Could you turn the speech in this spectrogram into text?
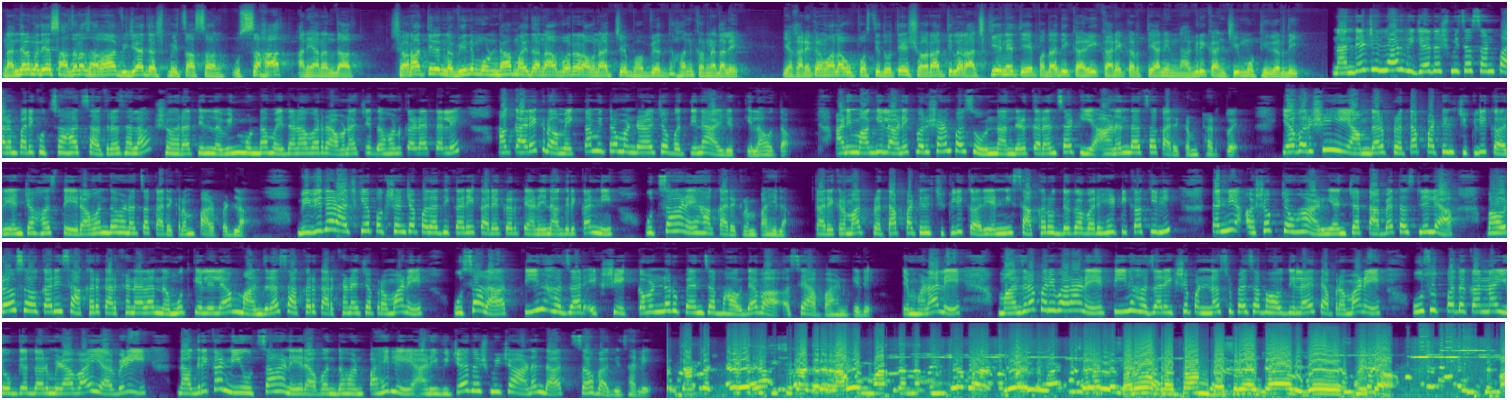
नांदेडमध्ये साजरा झाला विजयादशमीचा सण उत्साहात आणि आनंदात. शहरातील नवीन मोंढा मैदानावर रावणाचे भव्य दहन करण्यात आले. या कार्यक्रमाला उपस्थित होते शहरातील राजकीय नेते पदाधिकारी कार्यकर्ते आणि नागरिकांची मोठी गर्दी. नांदेड जिल्ह्यात विजयादशमीचा सण पारंपरिक उत्साहात साजरा झाला. शहरातील नवीन मुंडा मैदानावर रावणाचे दहन करण्यात आले. हा कार्यक्रम एकता मित्र मंडळाच्या वतीने आयोजित केला होता. आणि मागील अनेक वर्षांपासून नांदेडकरांसाठी आनंदाचा कार्यक्रम ठरतोय. या वर्षीही आमदार प्रताप पाटील चिखलीकर यांच्या हस्ते रावण दहनाचा कार्यक्रम पार पडला. विविध राजकीय पक्षांच्या पदाधिकारी कार्यकर्ते आणि नागरिकांनी उत्साहाने हा कार्यक्रम पाहिला. कार्यक्रमात प्रताप पाटील चिखलीकर यांनी साखर उद्योगावरही टीका केली. त्यांनी अशोक चव्हाण यांच्या ताब्यात असलेल्या भाऊराव सहकारी साखर कारखान्याला नमूद केलेल्या मांजरा साखर कारखान्याच्या प्रमाणे उसाला तीन हजार एकशे एक्कावन्न रुपयांचा भाव द्यावा असे आवाहन केले. ते म्हणाले मांजरा परिवाराने तीन हजार एकशे पन्नास रुपयाचा भाव दिलाय. त्याप्रमाणे ऊस उत्पादकांना योग्य दर मिळावा. यावेळी नागरिकांनी उत्साहाने रावण दहन पाहिले आणि विजयादशमीच्या आनंदात सहभागी झाले. सर्वप्रथम दसऱ्याच्या विजयदशमीच्या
